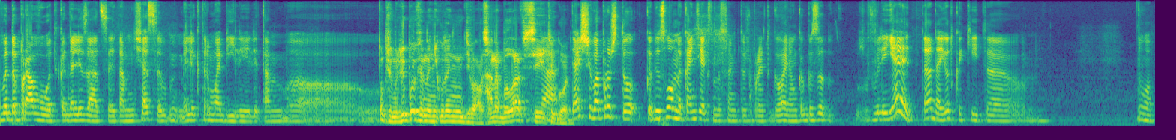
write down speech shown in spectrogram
водопровод, канализация, там сейчас электромобили или там э, В общем, любовь, она никуда не девалась. А, Она была все Да. эти годы. Дальше вопрос, что, безусловно, контекст, мы с вами тоже про это говорили, он как бы за- влияет, да, дает какие-то, ну.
